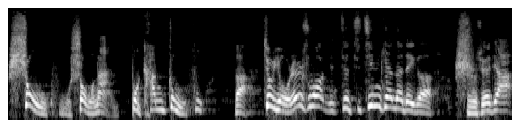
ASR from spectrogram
受苦受难，不堪重负，啊，就有人说，你这今天的这个史学家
